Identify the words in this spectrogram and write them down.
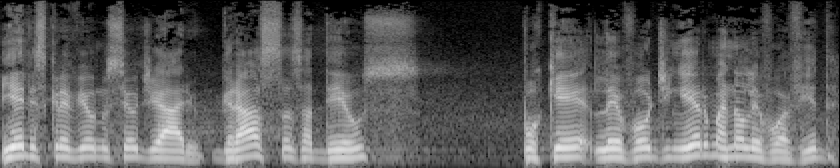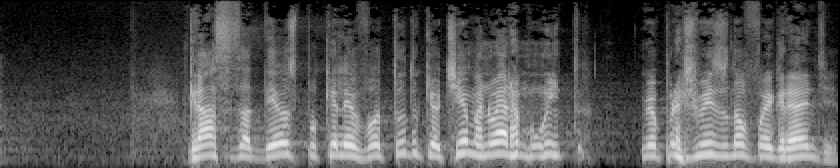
E ele escreveu no seu diário: graças a Deus, porque levou dinheiro, mas não levou a vida. Graças a Deus, porque levou tudo que eu tinha, mas não era muito. Meu prejuízo não foi grande.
